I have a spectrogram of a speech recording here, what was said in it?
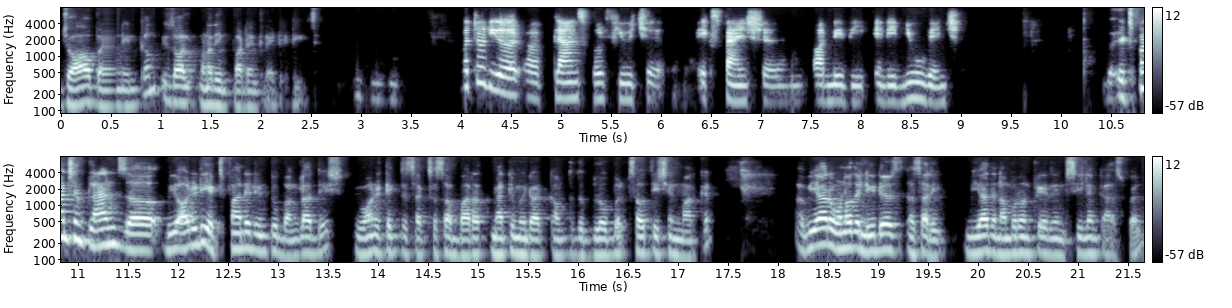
job and income is all one of the important criteria. Mhm. What are your uh, plans for future expansion or maybe any new venture? The expansion plans, uh, we already expanded into Bangladesh. We want to take the success of Bharat Matrimony.com to the global South Asian market. Uh, we are one of the leaders, uh, sorry, we are the number one player in Sri Lanka as well.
